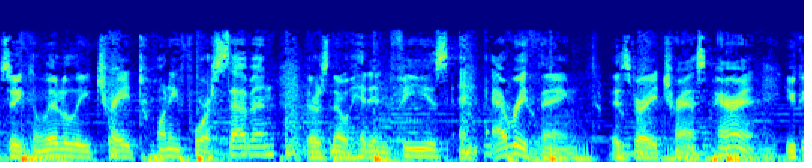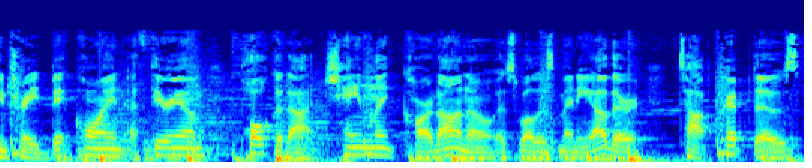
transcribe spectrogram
So you can literally trade 24 seven. There's no hidden fees and everything is very transparent. You can trade Bitcoin, Ethereum, Polkadot, Chainlink, Cardano, as well as many other top cryptos.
